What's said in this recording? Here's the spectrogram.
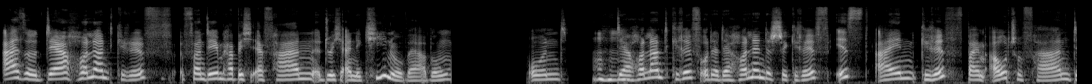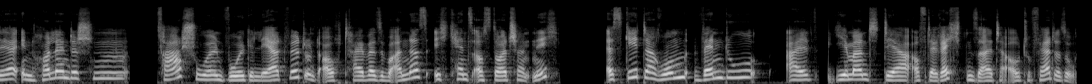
Also, der Hollandgriff, von dem habe ich erfahren durch eine Kinowerbung. Und Mhm. Der Hollandgriff oder der holländische Griff ist ein Griff beim Autofahren, der in holländischen Fahrschulen wohl gelehrt wird und auch teilweise woanders. Ich kenne es aus Deutschland nicht. Es geht darum, wenn du als jemand, der auf der rechten Seite Auto fährt, also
